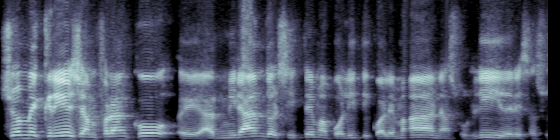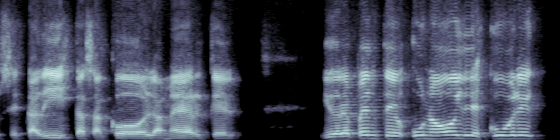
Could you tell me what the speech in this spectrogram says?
Yo me crié, Gianfranco, eh, admirando el sistema político alemán, a sus líderes, a sus estadistas, a Kohl, a Merkel. Y de repente uno hoy descubre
